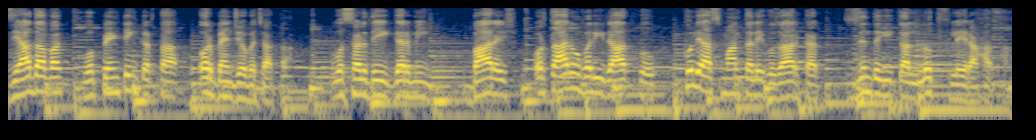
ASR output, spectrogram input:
ज़्यादा वक्त वो पेंटिंग करता और बेंजो बचाता वो सर्दी, गर्मी, बारिश और तारों भरी रात को खुले आसमान तले गुजार कर ज़िंदगी का लुत्फ ले रहा था।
